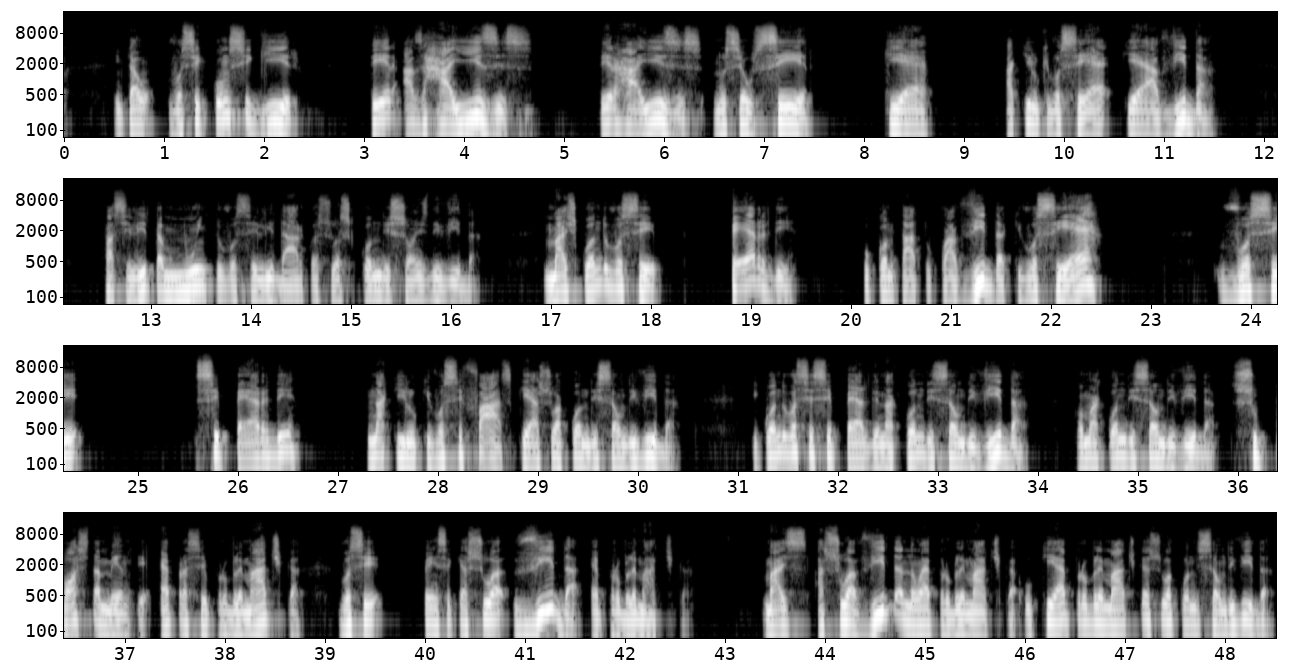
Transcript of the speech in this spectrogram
Então, você conseguir ter as raízes, ter raízes no seu ser, que é aquilo que você é, que é a vida, facilita muito você lidar com as suas condições de vida. Mas quando você perde o contato com a vida que você é, você se perde naquilo que você faz, que é a sua condição de vida. E quando você se perde na condição de vida, como a condição de vida supostamente é para ser problemática, você pensa que a sua vida é problemática. Mas a sua vida não é problemática. O que é problemático é a sua condição de vida.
